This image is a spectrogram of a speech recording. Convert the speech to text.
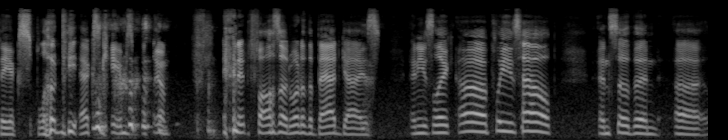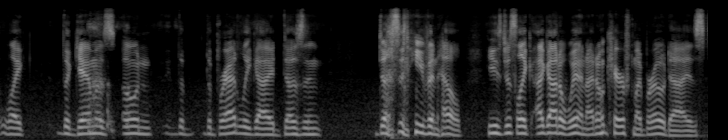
they explode the X Games blimp, and it falls on one of the bad guys, and he's like, "Uh, please help!" And so then, uh, like the Gamma's own the the Bradley guy doesn't doesn't even help. He's just like, "I gotta win. I don't care if my bro dies."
